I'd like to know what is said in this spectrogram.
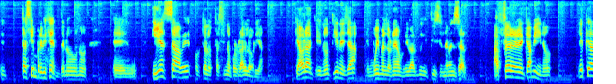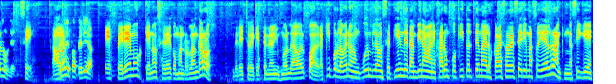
está siempre vigente. No, eh, y él sabe, porque lo está haciendo por la gloria, que ahora que no tiene ya en Wimbledon un rival muy difícil de vencer, a Federer en el camino, le queda Nole. Sí. Ahora, no le para pelear. Esperemos que no se dé como en Roland Garros, del hecho de que estén en el mismo lado del cuadro. Aquí por lo menos en Wimbledon se tiende también a manejar un poquito el tema de los cabezas de serie más allá del ranking, así que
